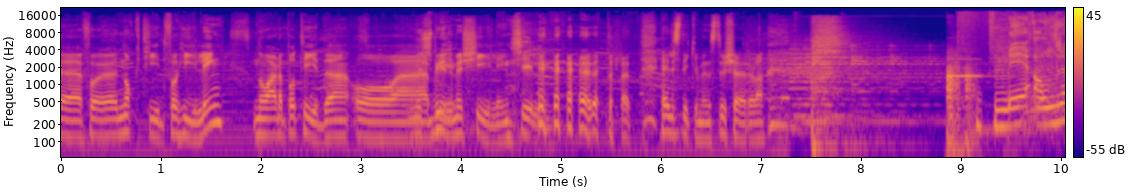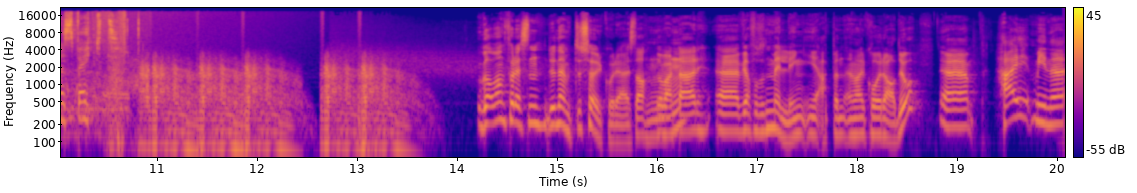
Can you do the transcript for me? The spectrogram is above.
eh, for, nok tid for healing. Nå er det på tide å eh, Med begynne med kiling. Kiling. Rett og slett. Helst ikke mens du kjører, da. Med all respekt. Galvan, forresten, du nevnte Sør-Korea i stad. Du har vært der. Eh, Vi har fått en melding i appen NRK Radio. Eh, Hei, mine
